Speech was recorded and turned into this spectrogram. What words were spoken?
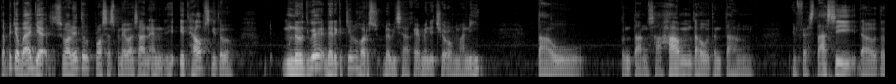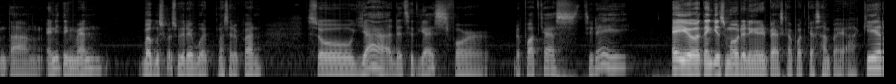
Tapi coba aja soalnya itu proses pendewasaan and it helps gitu loh. Menurut gue dari kecil lu harus udah bisa kayak manage your own money tahu tentang saham tahu tentang investasi, tahu tentang anything man. Bagus kok sebenarnya buat masa depan. So yeah, that's it guys for the podcast today. Hey yo, thank you semua udah dengerin PSK Podcast sampai akhir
